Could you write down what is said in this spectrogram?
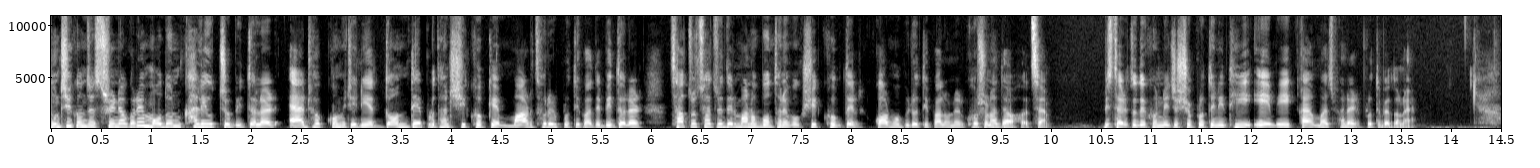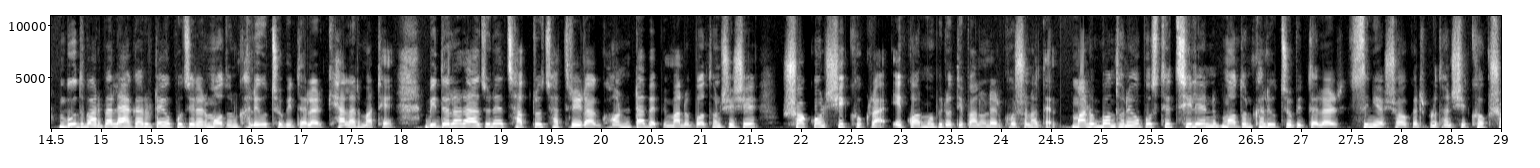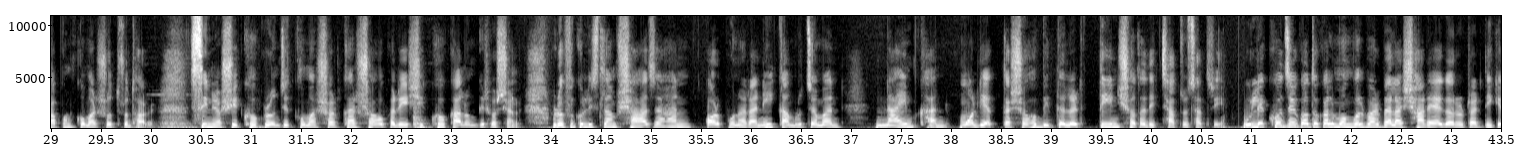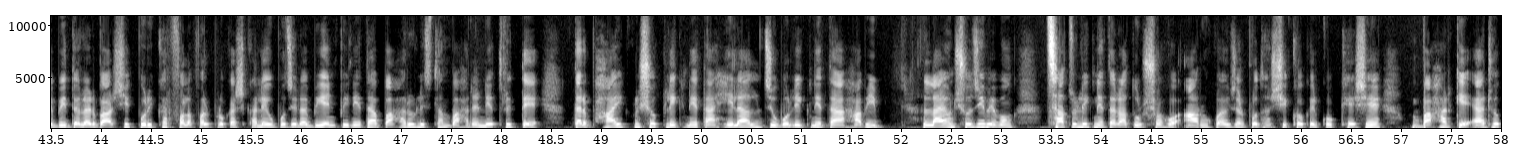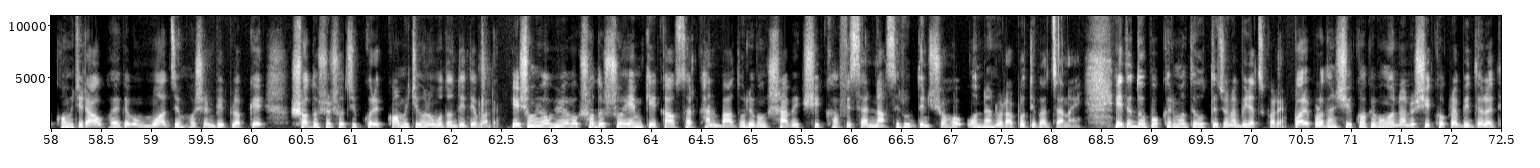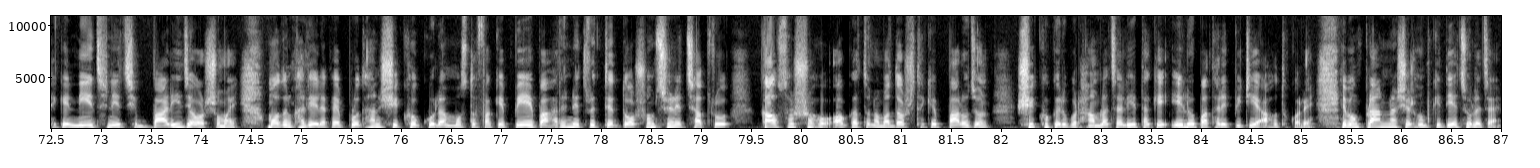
মুন্সিগঞ্জের শ্রীনগরে মদনখালী উচ্চ বিদ্যালয়ের অ্যাডহক কমিটি নিয়ে দ্বন্দ্বে প্রধান শিক্ষককে মারধরের প্রতিবাদে বিদ্যালয়ের ছাত্রছাত্রীদের মানববন্ধন এবং শিক্ষকদের কর্মবিরতি পালনের ঘোষণা দেওয়া হয়েছে। বিস্তারিত দেখুন নিজস্ব প্রতিনিধি এম এ কায়ুম আজমানের প্রতিবেদনে। বুধবার বেলা এগারোটায় উপজেলার মদনখালী উচ্চ বিদ্যালয়ের খেলার মাঠে বিদ্যালয়ের আয়োজনে ছাত্রছাত্রীরা ঘণ্টাব্যাপী মানববন্ধন শেষে সকল শিক্ষকরা এ কর্মবিরতি পালনের ঘোষণা দেন। মানববন্ধনে উপস্থিত ছিলেন মদনখালী উচ্চ বিদ্যালয়ের সিনিয়র সহকারী প্রধান শিক্ষক স্বপন কুমার সূত্রধর, সিনিয়র শিক্ষক রঞ্জিত কুমার সরকার, সহকারী শিক্ষক আলমগীর হোসেন, রফিকুল ইসলাম শাহজাহান, অর্পণা রানী, কামরুজ্জামান, নাইম খান, মলি আক্তার সহ বিদ্যালয়ের তিন শতাধিক ছাত্রছাত্রী। উল্লেখ্য যে গতকাল মঙ্গলবার বেলা সাড়ে এগারোটার দিকে বিদ্যালয়ের বার্ষিক পরীক্ষার ফলাফল প্রকাশকালে উপজেলা বিএনপি নেতা বাহারুল ইসলাম বাহারের নেতৃত্বে তার ভাই কৃষক লীগ নেতা হেলাল যুবলীগ নেতা হাবিব লায়ন সজীব এবং ছাত্রলীগ নেতা রাতুল সহ আরও কয়েকজন প্রধান শিক্ষকের কক্ষে এসে বাহারকে অ্যাডহক কমিটির আহ্বায়ক এবং মোয়াজ্জেম হোসেন বিপ্লবকে সদস্য সচিব করে কমিটি অনুমোদন দিতে বলে। এ সময় অভিভাবক সদস্য এম কে কাউসার খান বাদল এবং সাবেক শিক্ষা অফিসার নাসির উদ্দিন সহ অন্যান্যরা প্রতিবাদ জানায়। এতে দুপক্ষের মধ্যে উত্তেজনা বিরাজ করে। পরে প্রধান শিক্ষক এবং অন্যান্য শিক্ষকরা বিদ্যালয় থেকে নিজ নিজ বাড়ি যাওয়ার সময় মদনখালী এলাকায় প্রধান শিক্ষক গোলাম মোস্তফাকে পেয়ে বাহারের নেতৃত্বে দশম শ্রেণির ছাত্র কাউসার সহ অজ্ঞাতনামা দশ থেকে বারো জন শিক্ষকের উপর হামলা চালিয়ে তাকে এলোপাথারে পিটিয়ে আহত করে এবং প্রাণনাশের হুমকি দিয়ে চলে যায়।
